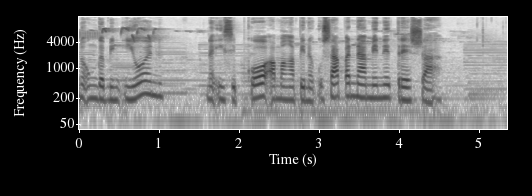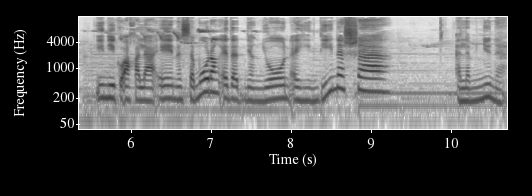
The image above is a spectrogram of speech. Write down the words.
noong gabing iyon. Naisip ko ang mga pinag-usapan namin ni Tresha. Hindi ko akalain na sa murang edad niyang yon ay hindi na siya, alam niyo na,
